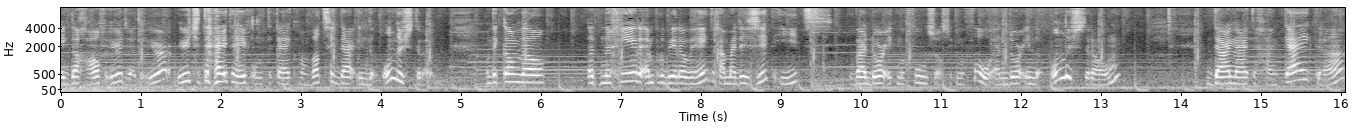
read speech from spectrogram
ik dacht half uur, het werd een uur, uurtje tijd heeft om te kijken van wat zit daar in de onderstroom. Want ik kan wel het negeren en proberen overheen te gaan, maar er zit iets waardoor ik me voel zoals ik me voel. En door in de onderstroom daarnaar te gaan kijken,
